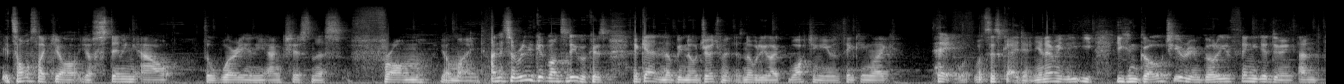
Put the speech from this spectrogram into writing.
it's almost like you're you're stimming out the worry and the anxiousness from your mind. And it's a really good one to do because again, there'll be no judgment. There's nobody like watching you and thinking like, hey, what's this guy doing? You know what I mean? You, you can go to your room, go to your thing you're doing and,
